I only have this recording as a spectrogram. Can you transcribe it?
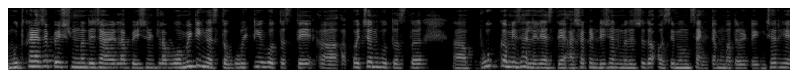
मुतखड्याच्या पेशंटमध्ये ज्या वेळेला पेशंटला वॉमिटिंग असतं उलटी होत असते अपचन होत असतं भूक कमी झालेली असते अशा कंडिशनमध्ये सुद्धा ऑसिमम सॅन्क्टम मदर टिंचर हे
